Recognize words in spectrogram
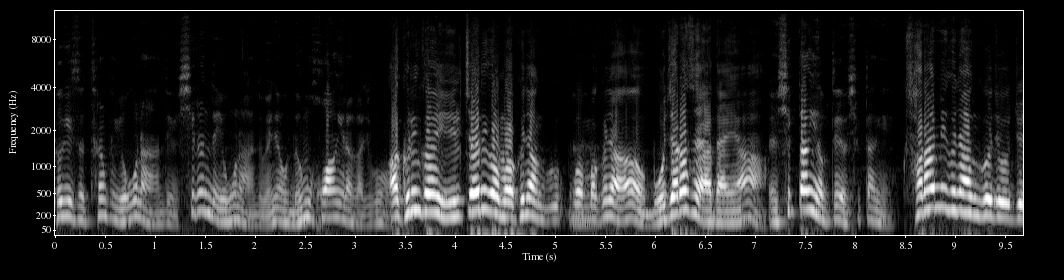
거기서 트럼프 욕은 안 한대요. 싫은데 욕은 안 한대. 왜냐면 너무 호황이라 가지고 아 그러니까 일자리가 막 그냥 그 뭐, 예. 막 그냥 모자라서 야단이야. 예, 식당이 없대요. 식당이. 사람이 그냥 그저저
